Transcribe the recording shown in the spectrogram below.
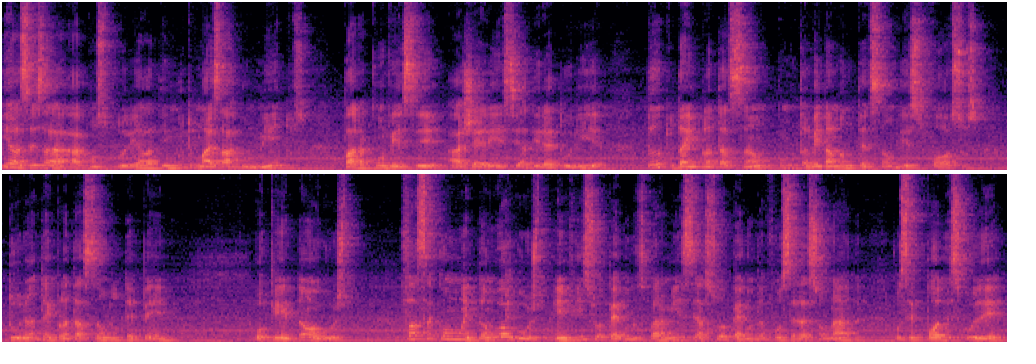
e às vezes a, a consultoria ela tem muito mais argumentos para convencer a gerência e a diretoria, tanto da implantação como também da manutenção de esforços durante a implantação do TPM. Ok, então, Augusto? Faça como então o Augusto. Envie suas perguntas para mim. Se a sua pergunta for selecionada, você pode escolher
